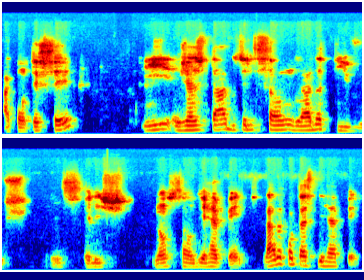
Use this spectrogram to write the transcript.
acontecer e os resultados, eles são gradativos. Eles, eles não são de repente. Nada acontece de repente.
